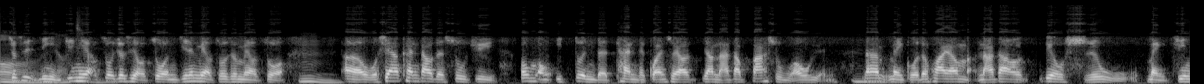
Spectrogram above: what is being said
哦，就是你今天有做就是有做，你今天没有做就没有做。嗯，呃，我现在看到的数据，欧盟一吨的碳的关税要要拿到八十五欧元，那美国的话要拿到六十五美金。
